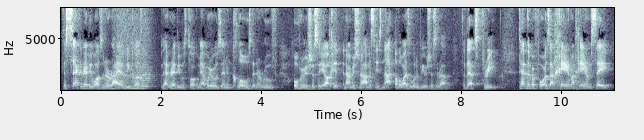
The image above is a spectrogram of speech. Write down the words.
The second Rebbe wasn't a raya because that Rebbe was talking about where it was enclosed in a roof over Rishus Yachid, and our Mishnah obviously is not, otherwise it wouldn't be Rishus Rab. So that's three. Attempt number four is Acherim. Acherim say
